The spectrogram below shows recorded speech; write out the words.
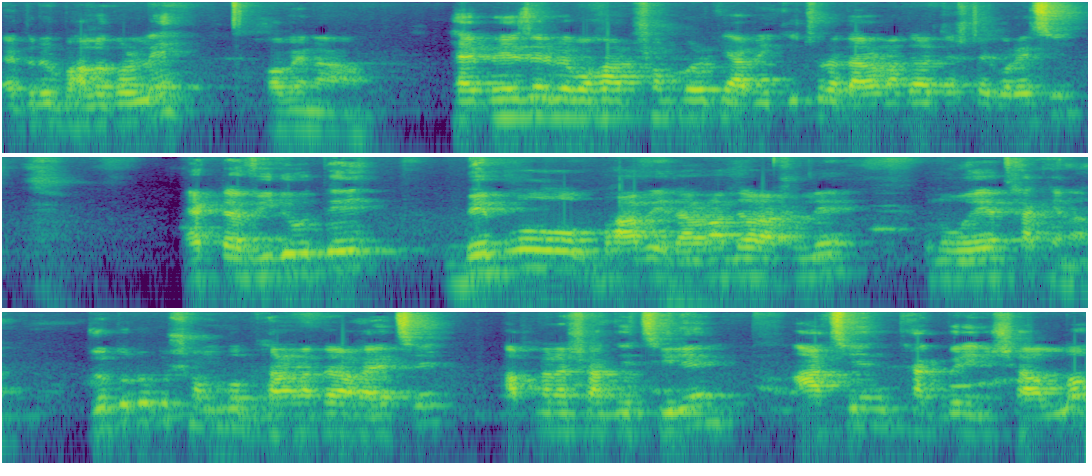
এতটুকু ভালো করলে হবে না। হ্যাভ হেজের ব্যবহার সম্পর্কে আমি কিছুটা ধারণা দেওয়ার চেষ্টা করেছি। একটা ভিডিওতে ব্যাপকভাবে ধারণা দেওয়ার আসলে কোনো ওয়ে থাকে না। যতটুকু সম্ভব ধারণা দেওয়া হয়েছে, আপনারা সাথে ছিলেন, আছেন, থাকবেন ইনশাআল্লাহ।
